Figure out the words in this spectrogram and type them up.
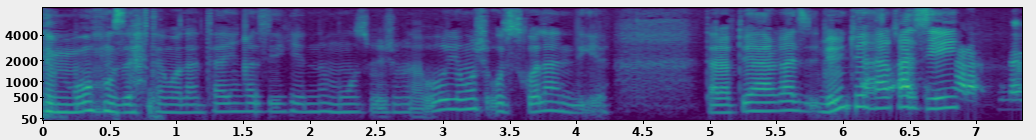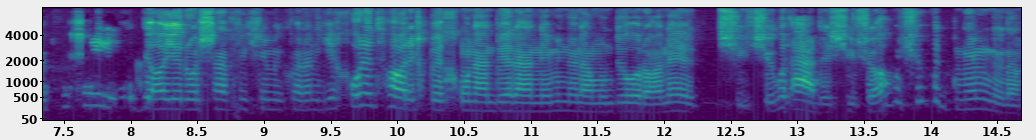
موز احتمالا تا این قضیه که موز بهشون او یه مش اسکلن دیگه. طرف توی هر قضیه ببین توی هر قضیه خیلی ادعای روشن فکری می‌کنن. یه خود تاریخ بخونن برن. نمی‌دونم اون دورانه چی چی بود؟ اردشیر شاه بود؟ چی بود؟ نمی‌دونم.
